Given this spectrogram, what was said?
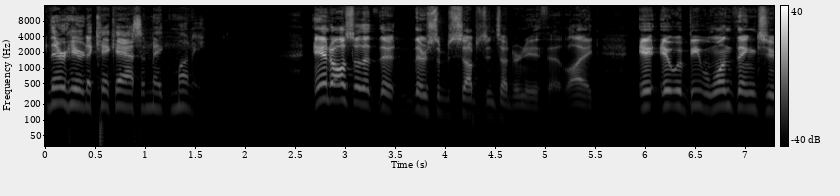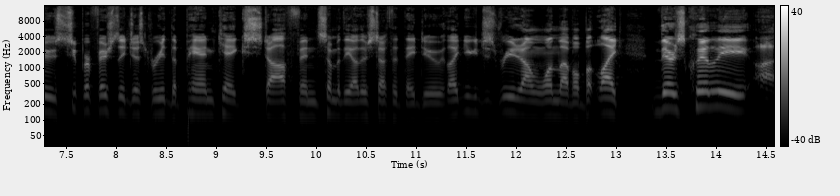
they're here to kick ass and make money. and also that there, there's some substance underneath it. Like it, it would be one thing to superficially just read the pancake stuff and some of the other stuff that they do. Like you could just read it on one level, but like there's clearly uh,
